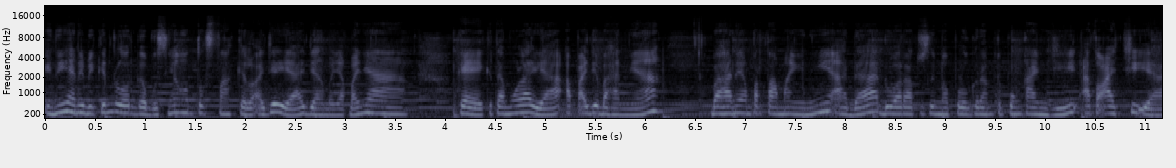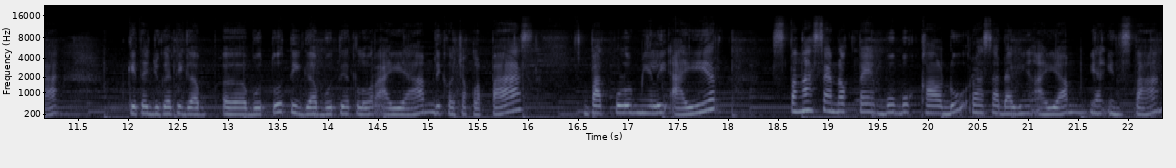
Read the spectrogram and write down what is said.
Ini Yani bikin telur gabusnya untuk setengah kilo aja ya jangan banyak-banyak. Oke kita mulai ya. Apa aja bahannya? Bahan yang pertama ini ada 250 gram tepung kanji atau aci ya. Kita juga tiga, e, butuh 3 butir telur ayam dikocok lepas 40 ml air setengah sendok teh bubuk kaldu rasa daging ayam yang instan.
